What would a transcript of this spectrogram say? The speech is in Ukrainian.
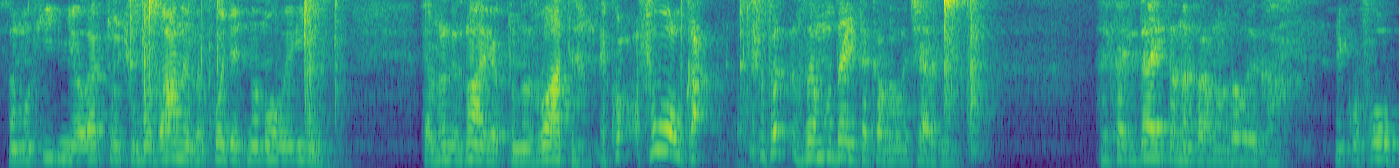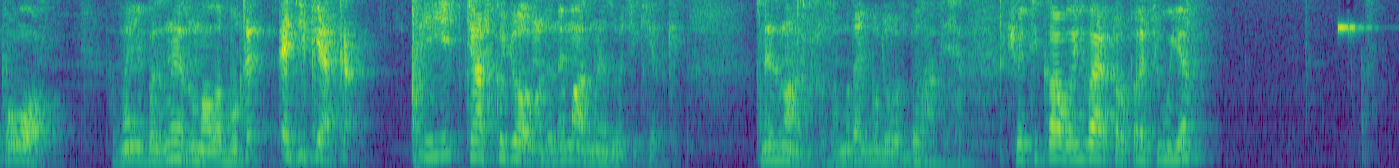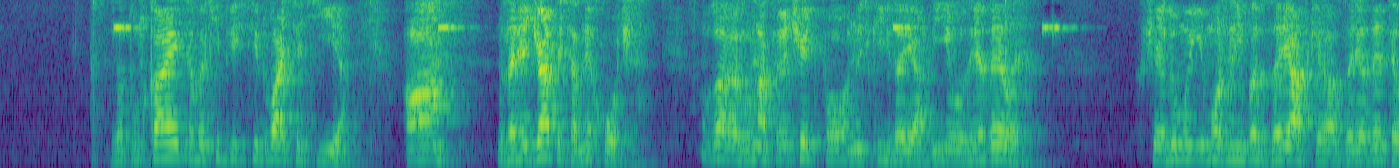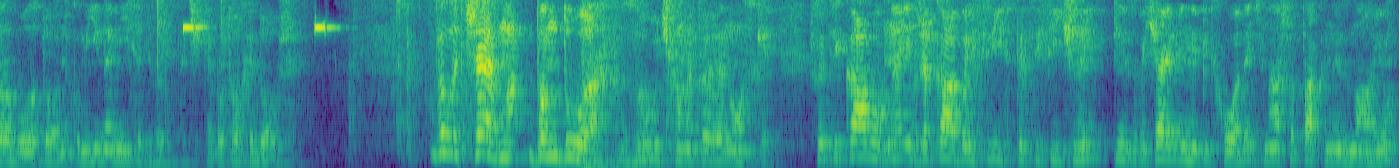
самохідні електрочумодани виходять на новий рівень. Я вже не знаю, як то назвати. Екофловка. Що це за модель така величезна? Якась дельта, напевно, велика. EcoFlow Pro. В неї без знизу мала бути етикетка. Її тяжко дьорнути, нема знизу етикетки. Не знаю, що за модель, буду розбиратися. Що цікаво, інвертор працює. Запускається, вихід 220 є. А заряджатися не хоче. Ну, зараз вона кричить про низький заряд. Її розрядили. Хоча я думаю, її можна і без зарядки раз зарядити лабораторником, її на місяць вистачить або трохи довше. Величезна бандура з ручками переноски. Що цікаво, в неї вже кабель свій специфічний. Звичайний не підходить. На що так не знаю.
